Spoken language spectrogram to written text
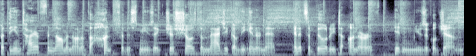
but the entire phenomenon phenomenon of the hunt for this music just shows the magic of the internet and its ability to unearth hidden musical gems.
